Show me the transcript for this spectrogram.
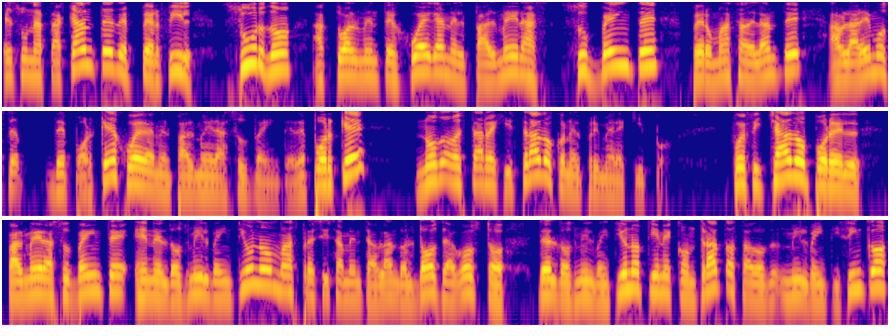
Es un atacante de perfil zurdo. Actualmente juega en el Palmeras Sub-20, pero más adelante hablaremos de, de, por qué juega en el Palmeras Sub-20, de por qué no está registrado con el primer equipo. Fue fichado por el Palmeiras Sub-20 en el 2021, más precisamente hablando el 2 de agosto del 2021, tiene contrato hasta 2025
